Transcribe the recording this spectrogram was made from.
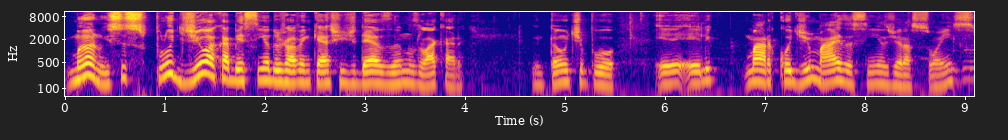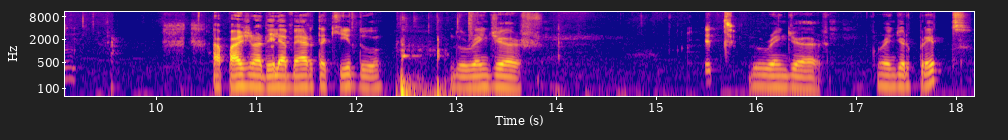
Mano, isso explodiu a cabecinha do jovem cast de 10 anos lá, cara. Então, tipo, ele, ele marcou demais, assim, as gerações. A página dele é aberta aqui do, do Ranger. Do Ranger. Ranger Preto.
